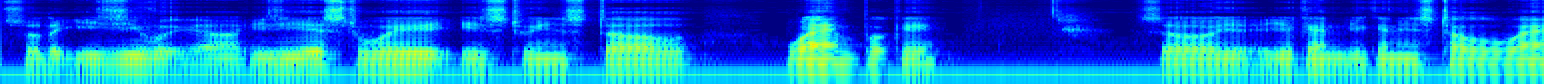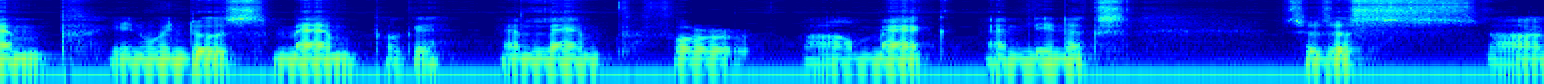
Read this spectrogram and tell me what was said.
so the easy uh, easiest way is to install wamp okay? So you can you can install wamp in windows mamp okay? And lamp for uh, mac and linux. So just uh,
